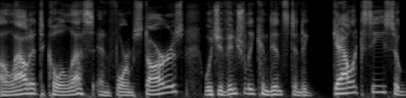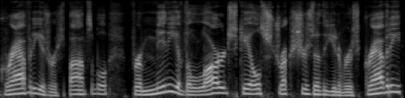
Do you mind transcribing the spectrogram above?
allowed it to coalesce and form stars, which eventually condensed into galaxies. So, gravity is responsible for many of the large scale structures of the universe. Gravity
